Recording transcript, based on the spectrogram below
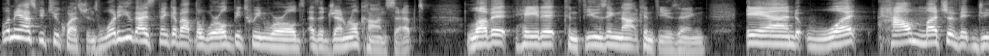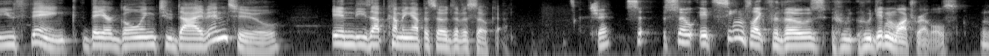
Let me ask you two questions. What do you guys think about the world between worlds as a general concept? Love it, hate it, confusing, not confusing. And what how much of it do you think they are going to dive into in these upcoming episodes of Ahsoka? Sure. So, so it seems like for those who, who didn't watch Rebels, hmm.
